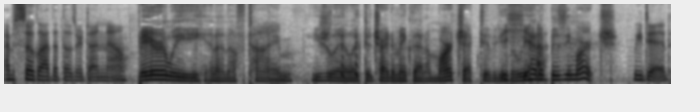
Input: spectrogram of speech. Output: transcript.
I'm so glad that those are done now. Barely in enough time. Usually I like to try to make that a March activity, but we had Yeah. a busy March. We did.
